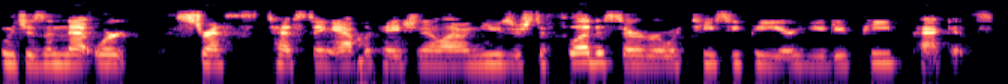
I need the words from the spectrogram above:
which is a network stress testing application allowing users to flood a server with TCP or UDP packets.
